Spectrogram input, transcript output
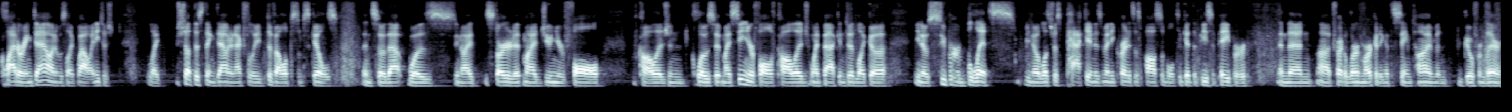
clattering down, it was like, wow, I need to sh- like shut this thing down and actually develop some skills. And so that was, you know, I started at my junior fall of college and closed at my senior fall of college. Went back and did like a you know, super blitz, you know, let's just pack in as many credits as possible to get the piece of paper and then uh, try to learn marketing at the same time and go from there.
